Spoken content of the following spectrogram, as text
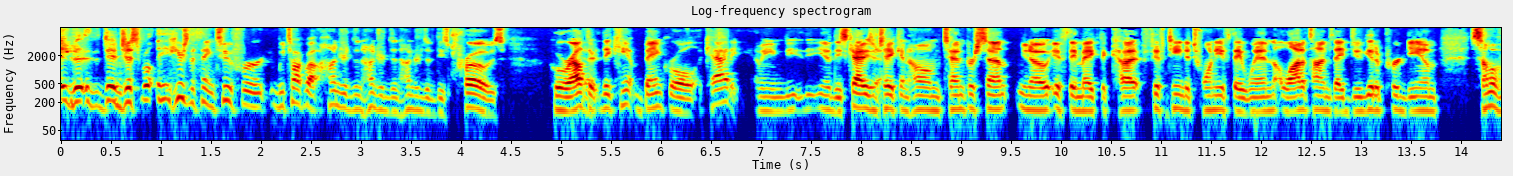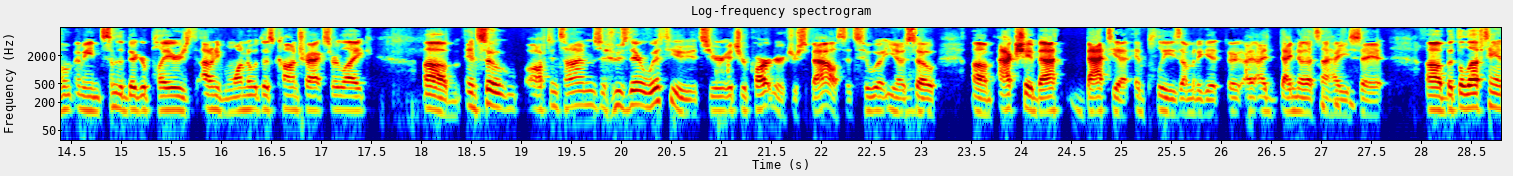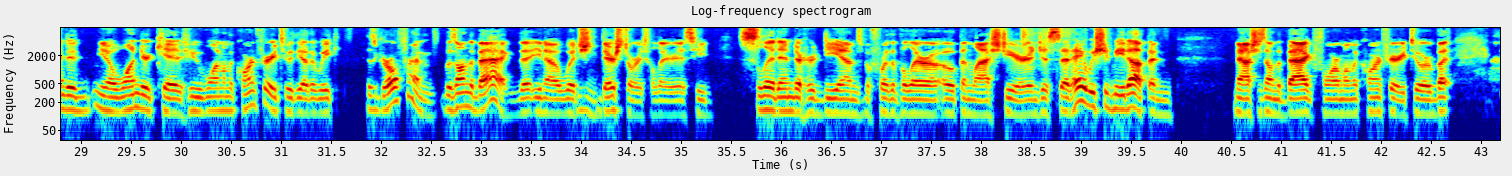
just here's the thing too. For we talk about hundreds and hundreds and hundreds of these pros who are out yeah. there, they can't bankroll a caddy. I mean, you know, these caddies yeah. are taking home 10%, you know, if they make the cut, 15 to 20 if they win. A lot of times they do get a per diem. Some of them, I mean, some of the bigger players, I don't even want to know what those contracts are like. Um, and so oftentimes who's there with you? It's your, it's your partner, it's your spouse. It's who, you know, mm-hmm. so, um, Akshay Bat- Bhatia, and please, I'm going to get, I, I, I know that's not how you say it. Uh, but the left-handed, you know, wonder kid who won on the Corn Ferry Tour the other week, his girlfriend was on the bag. That you know, which mm-hmm. their story's hilarious. He slid into her DMs before the Valero Open last year and just said, "Hey, we should meet up." And now she's on the bag for him on the Corn Ferry Tour. But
